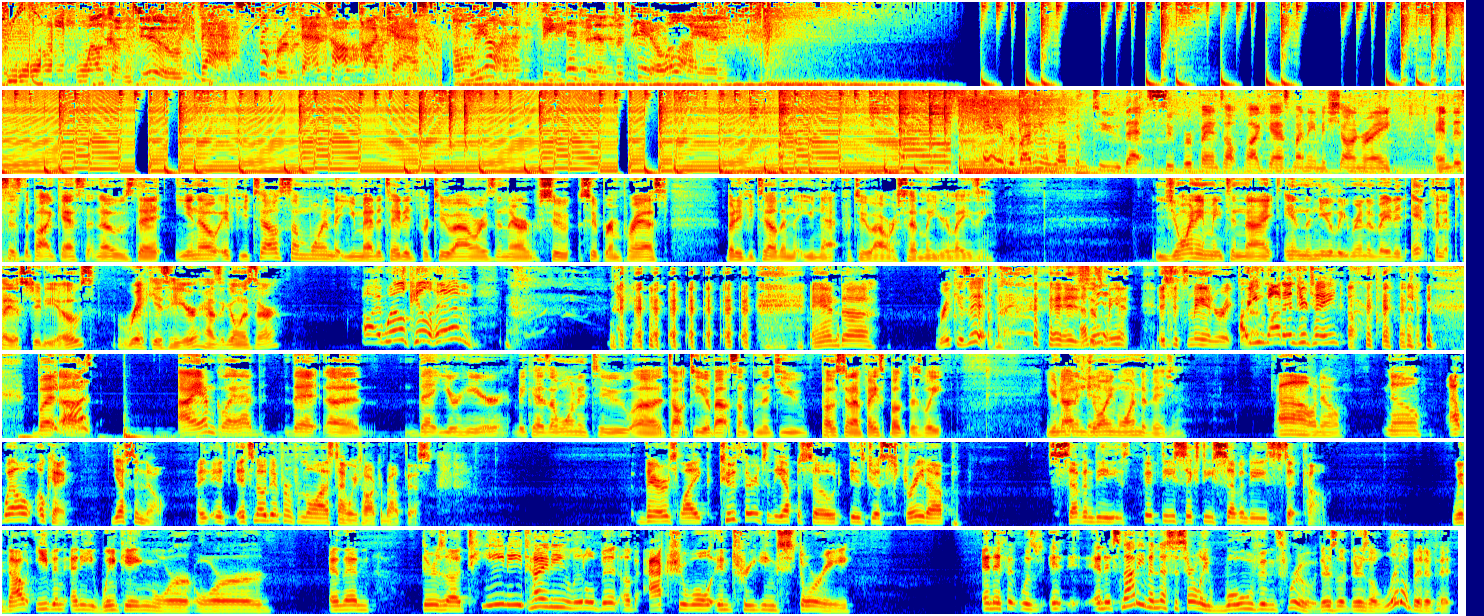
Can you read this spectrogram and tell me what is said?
Welcome to that Super Fan Talk podcast, only on the Infinite Potato Alliance. Hey everybody and welcome to that Super Fan Talk podcast. My name is Sean Ray and this is the podcast that knows that, you know, if you tell someone that you meditated for two hours then they're su- super impressed, but if you tell them that you nap for two hours, suddenly you're lazy. Joining me tonight in the newly renovated Infinite Potato Studios, Rick is here. How's it going, sir? I will kill him. and, uh, Rick is it. it's I'm just me. And, it's just me and Rick. Are you not entertained? Oh, But Hey, uh. I am glad that uh, that you're here because I wanted to uh, talk to you about something that you posted on Facebook this week. You're not Oh, shit. enjoying WandaVision. oh no, no. Uh, well, okay. Yes and no. It, it, it's no different from the last time we talked about this. There's like two thirds of the episode is just straight up 70s, 50s, 60s, 70s sitcom without even any winking or, or, and then there's a teeny tiny little bit of actual intriguing story. And if it was it, it- and it's not even necessarily woven through. There's a there's a little bit of it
